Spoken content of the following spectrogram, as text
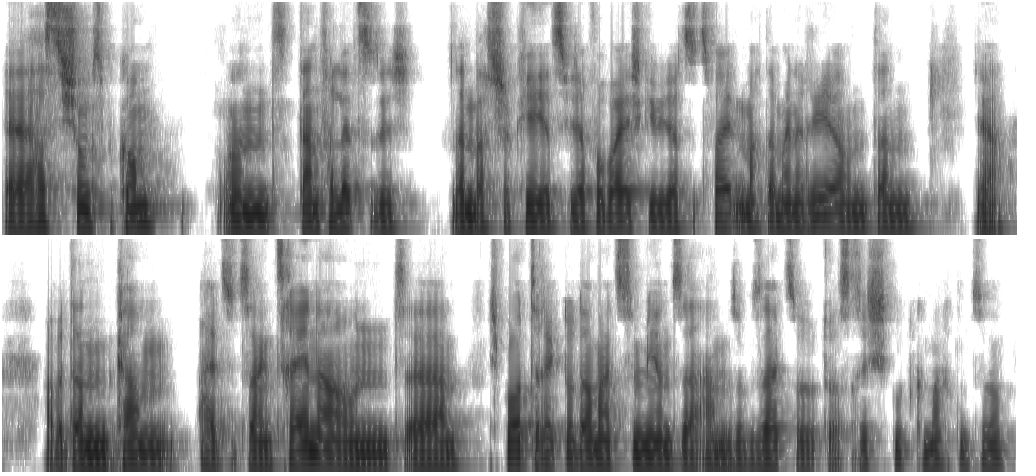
äh, hast die Chance bekommen und dann verletzt du dich. Dann dachte ich, okay, jetzt wieder vorbei, ich gehe wieder zur zweiten, mach da meine Reha und dann, ja. Aber dann kam halt sozusagen Trainer und äh, Sportdirektor damals zu mir und haben so gesagt, so, du hast richtig gut gemacht und so.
